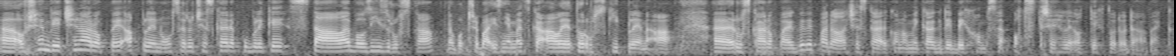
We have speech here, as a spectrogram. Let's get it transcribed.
Eh, ovšem většina ropy a plynu se do České republiky stále vozí z Ruska, nebo třeba i z Německa, ale je to ruský plyn a eh, ruská ropa. Jak by vypadala česká ekonomika, kdybychom se odstřihli od těchto dodávek?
